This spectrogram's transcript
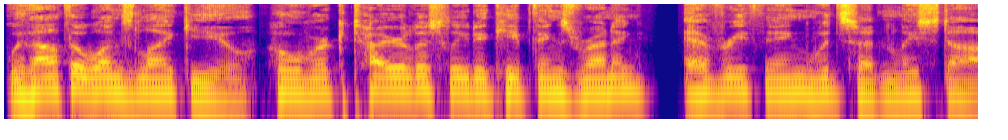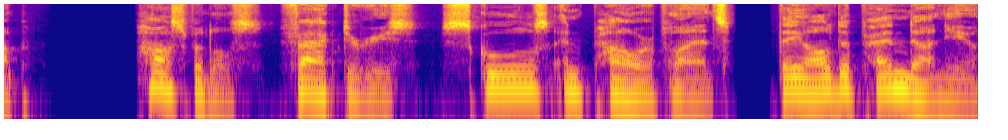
Without the ones like you, who work tirelessly to keep things running, everything would suddenly stop. Hospitals, factories, schools, and power plants, they all depend on you.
